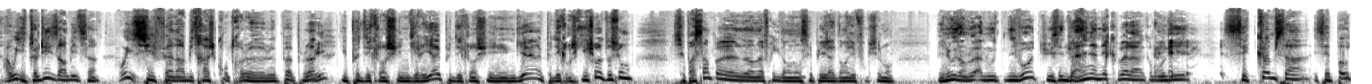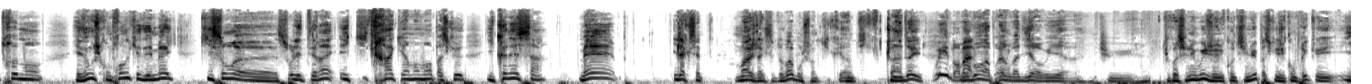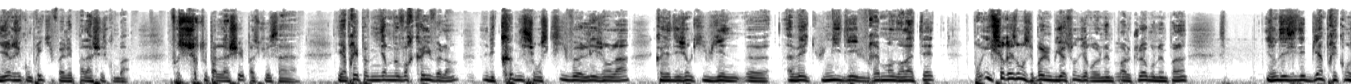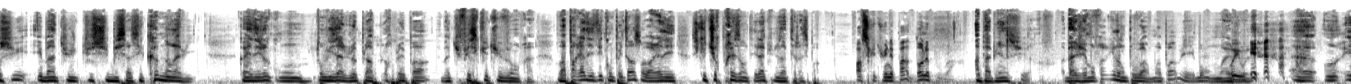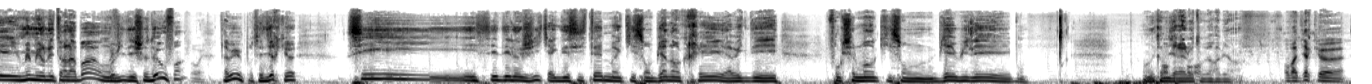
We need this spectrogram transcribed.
Ah oui, ils te le disent, l'arbitre, ça. Oui. S'il fait un arbitrage contre le, le peuple, là, Oui. il peut déclencher une guérilla, il peut déclencher une guerre, il peut déclencher quelque chose, attention. C'est pas simple euh, en Afrique, dans, dans ces pays-là, dans les fonctionnements. Mais nous, dans à notre niveau, tu essaies de rien à dire que voilà, comme on dit. c'est comme ça, c'est pas autrement. Et donc, je comprends qu'il y a des mecs qui sont euh, sur les terrains et qui craquent à un moment parce que ils connaissent ça. Mais ils acceptent. Moi, je l'accepte pas. Bon, je fais un petit, un petit clin d'œil. Oui, normal. Mais bon, après, Oui. on va dire, oui, euh, tu, tu continues. Oui, je continue parce que j'ai compris que hier, j'ai compris qu'il fallait pas lâcher ce combat. Il faut surtout pas le lâcher parce que ça. Et après, ils peuvent venir me voir quand ils veulent. Hein. Les commissions, ce qu'ils veulent, les gens là. Quand il y a des gens qui viennent euh, avec une idée vraiment dans la tête, pour X raisons, c'est pas une obligation de dire on n'aime pas le club, on n'aime pas l'un. Ils ont des idées bien préconçues, et ben tu, tu subis ça. C'est comme dans la vie. Quand il y a des gens qui ton visage ne leur, leur plaît pas, eh ben tu fais ce que tu veux, mon frère. On va pas regarder tes compétences, on va regarder ce que tu représentes. Et là, tu nous intéresses pas. Parce que tu n'es pas dans le pouvoir. Ah bah bien sûr. Bah, j'ai mon frère qui est dans le pouvoir, moi pas, mais bon, moi. Oui, je- oui. Euh, on- et même en étant là-bas, on vit des choses de ouf. Hein. T'as vu Pour te dire que c'est c'est des logiques avec des systèmes qui sont bien ancrés, avec des fonctionnements qui sont bien huilés. Et bon, on, comme Bon, dirait l'autre, on verra bien. On va dire que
